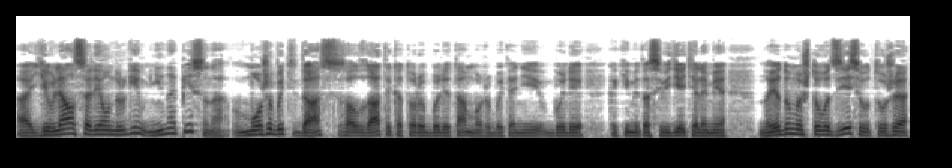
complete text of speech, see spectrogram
являлся ли он другим, не написано. Может быть, да, солдаты, которые были там, может быть, они были какими-то свидетелями, но я думаю, что вот здесь вот уже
